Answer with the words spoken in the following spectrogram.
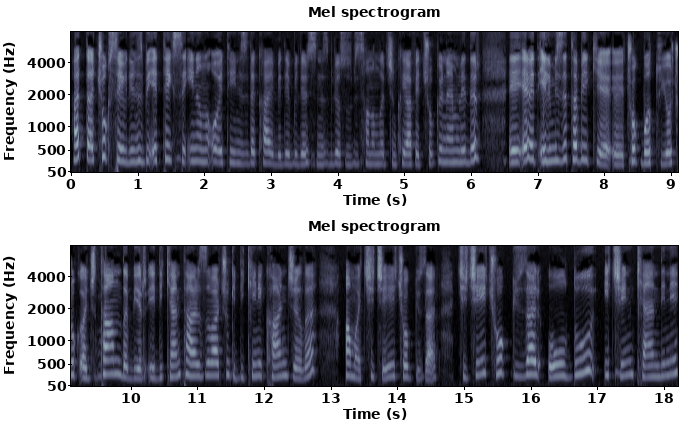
Hatta çok sevdiğiniz bir etekse inanın o eteğinizi de kaybedebilirsiniz. Biliyorsunuz biz hanımlar için kıyafet çok önemlidir. E, evet elimizde tabii ki e, çok batıyor. Çok acıtan da bir e, diken tarzı var. Çünkü dikeni kancalı. Ama çiçeği çok güzel. Çiçeği çok güzel olduğu için kendini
